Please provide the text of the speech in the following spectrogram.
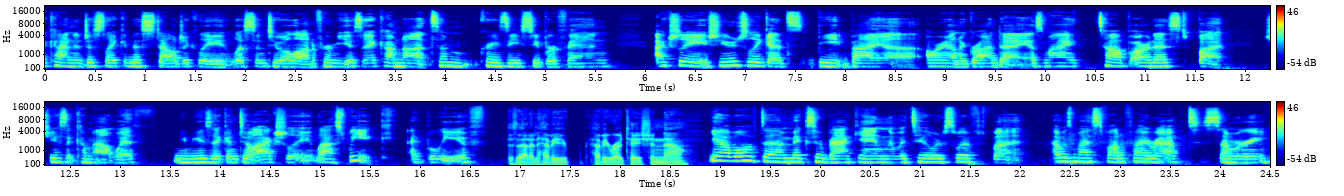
I kind of just like nostalgically listen to a lot of her music. I'm not some crazy super fan. Actually, she usually gets beat by uh, Ariana Grande as my top artist, but she hasn't come out with new music until actually last week, I believe. Is that a heavy heavy rotation now? Yeah, we'll have to mix her back in with Taylor Swift, but that was my Spotify wrapped summary.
